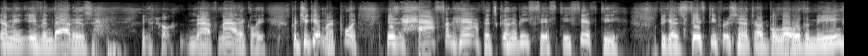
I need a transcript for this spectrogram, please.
I mean, even that is, you know, mathematically, but you get my point. Is half and half. It's going to be 50 50 because 50% are below the mean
